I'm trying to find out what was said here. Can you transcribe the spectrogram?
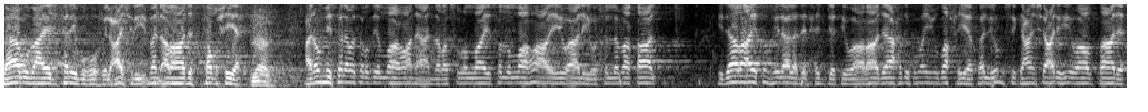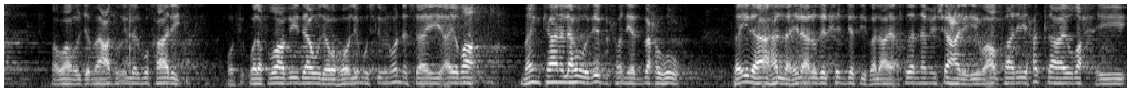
باب ما يجتنبه في العشر من أراد التضحية. نعم. عن أم سلمة رضي الله عنها أن رسول الله صلى الله عليه وآله وسلم قال إذا رأيتم هلال ذي الحجة وأراد أحدكم أن يضحي فليمسك عن شعره واظفاره رواه الجماعة إلا البخاري ولفظ أبي داود وهو لمسلم والنسائي أيضا من كان له ذبح يذبحه فإذا أهل هلال ذي الحجة فلا يأخذن من شعره وأظفاره حتى يضحي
